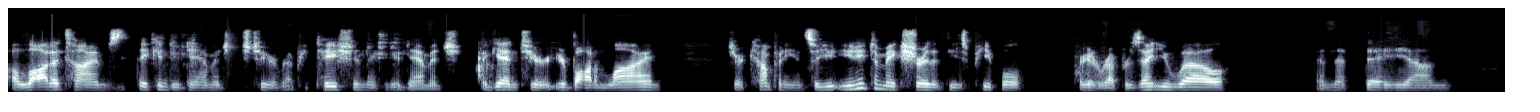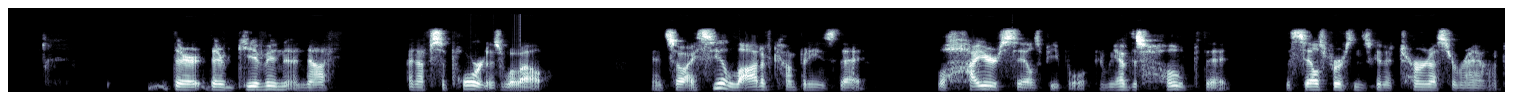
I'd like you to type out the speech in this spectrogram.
a lot of times they can do damage to your reputation. They can do damage again to your your bottom line, to your company. And so you, you need to make sure that these people are going to represent you well, and that they um, they're they're given enough enough support as well. And so I see a lot of companies that will hire salespeople, and we have this hope that the salesperson is going to turn us around.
